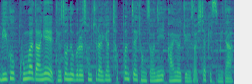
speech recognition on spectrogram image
미국 공화당의 대선 후보를 선출하기 위한 첫 번째 경선이 아이오주에서 시작했습니다.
